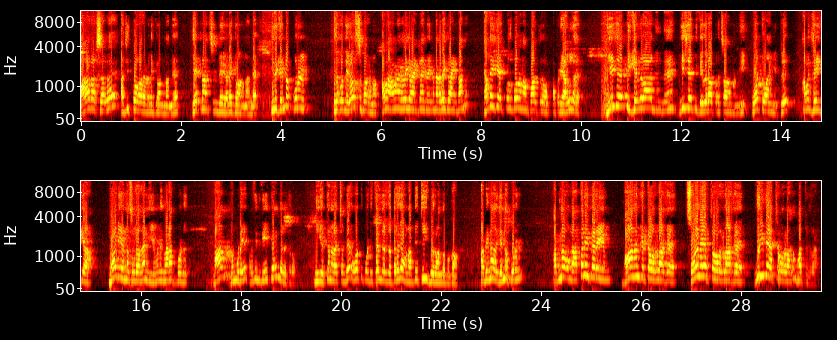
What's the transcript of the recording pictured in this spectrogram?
மகாராஷ்டிரால அஜித் பவாரை விலைக்கு வாங்கினாங்க. ஏக்நாத் சிண்டே விலைக்கு வாங்கினாங்க. இதுக்கு என்ன பொருள்? இதை கொஞ்சம் யோசிச்சு பார்க்கணும். அவன் அவனை விலைக்கு வாங்கிட்டான் இவனை விலைக்கு வாங்கிட்டான் கதை கேட்பது போல நாம் பார்க்கிறோம். அப்படி அல்ல. பிஜேபிக்கு எதிராக நின்று பிஜேபிக்கு எதிராக பிரச்சாரம் பண்ணி ஓட்டு வாங்கிட்டு அவன் ஜெயிக்கிறான். மோடி என்ன சொல்றாங்க நீ எவனுக்கு வேணா போடு. நாம் நம்முடைய பிரதிநிதியை தேர்ந்தெடுக்கிறோம். நீங்க எத்தனை லட்சம் பேர் ஓட்டு போட்டு தேர்ந்தெடுத்த பிறகு அவன் அப்படியே தூக்கி போயிடுவான் அந்த பக்கம். அப்படின்னா அதுக்கு என்ன பொருள்? அப்படின்னா உங்க அத்தனை பேரையும் மானம் கெட்டவர்களாக சொரணையற்றவர்களாக உரிமையற்றவர்களாக மாற்றுகிறான்.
